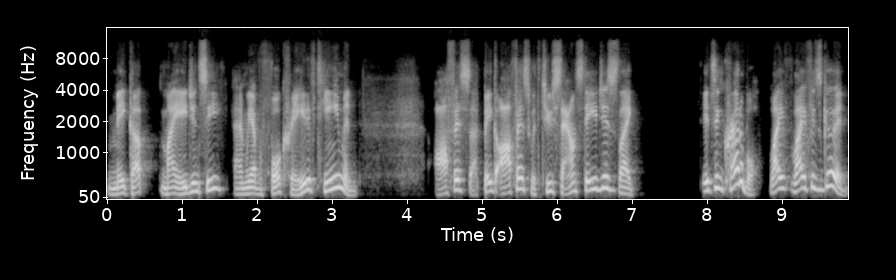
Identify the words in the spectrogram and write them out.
make up my agency. And we have a full creative team and office, a big office with two sound stages. Like, it's incredible. Life life is good.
